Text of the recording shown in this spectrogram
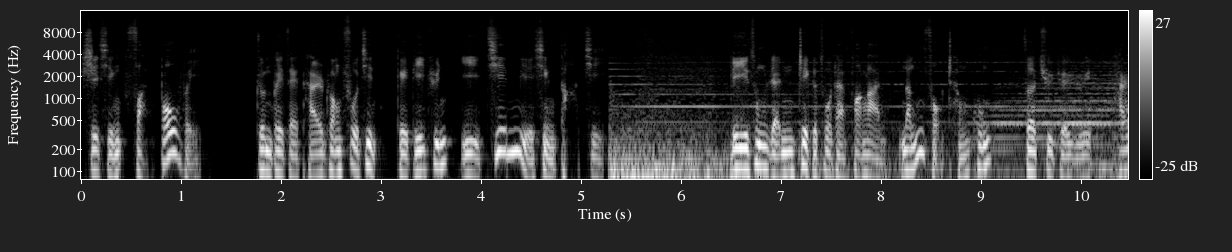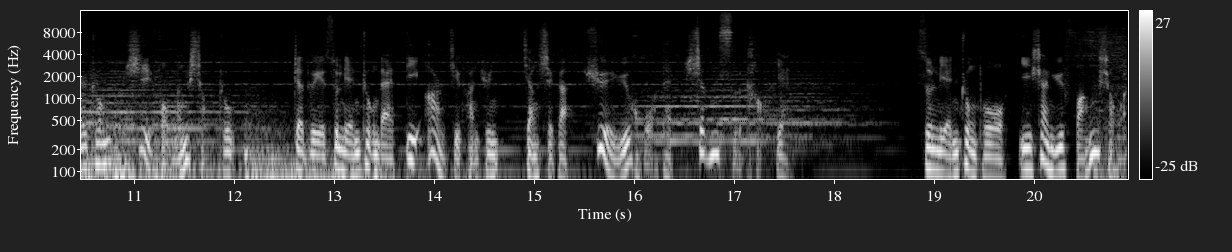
实行反包围，准备在台儿庄附近给敌军以歼灭性打击。李宗仁这个作战方案能否成功，则取决于台儿庄是否能守住。这对孙连仲的第二集团军将是个血与火的生死考验。孙连仲部以善于防守而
